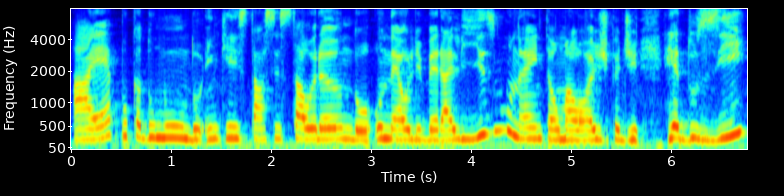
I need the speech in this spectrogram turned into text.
a época do mundo em que está se instaurando o neoliberalismo, né? Então, uma lógica de reduzir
